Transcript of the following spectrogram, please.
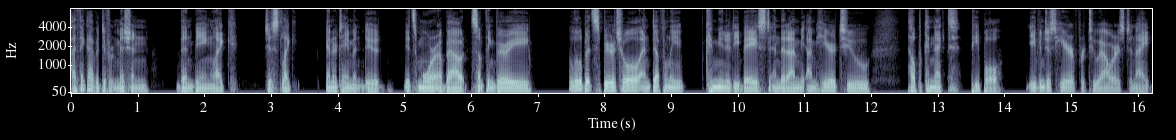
I think I have a different mission than being like just like entertainment dude. It's more about something very a little bit spiritual and definitely community based and that I'm I'm here to help connect people even just here for 2 hours tonight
